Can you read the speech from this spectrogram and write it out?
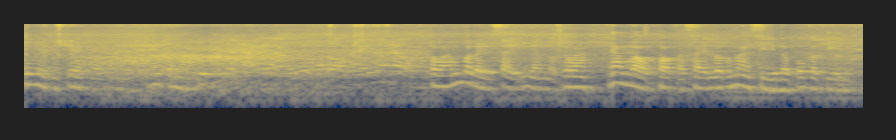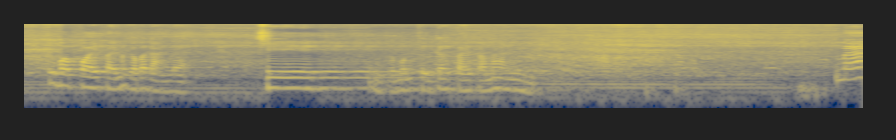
ทุกอย่างที่แก้ไขาให้ปัญหาทุกเพราะว่ามันบ่ได้ใส่อีหยังดอกแค่ว่าย่ำเบาพอกกับใส่รถมาณสี่อยู่แล้วปกติคือบ่ปล่อยไปมันก็บ่ดังแหละเชีสมมุติขึ้นเครื่องไปประมาณนี้มั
